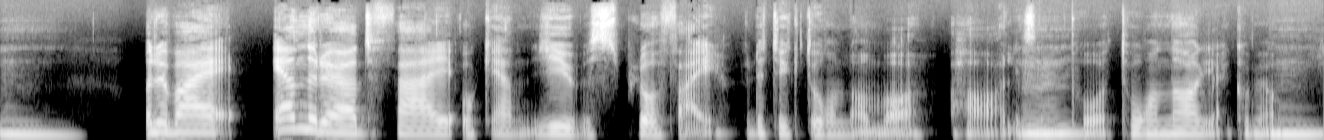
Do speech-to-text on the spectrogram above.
Mm. Och det var en röd färg och en ljusblå färg. Det tyckte hon om att ha liksom, på tånaglar. Kommer jag ihåg. Mm.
